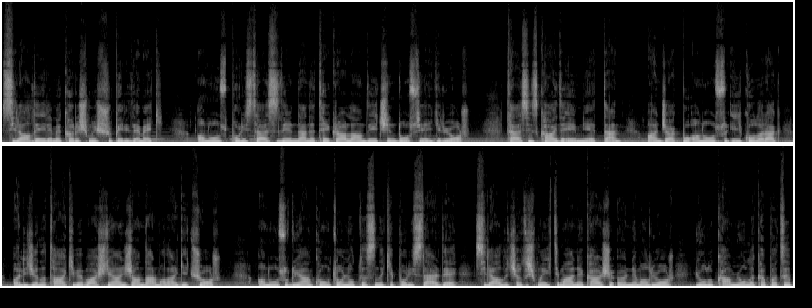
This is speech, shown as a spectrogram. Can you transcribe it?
silahlı eyleme karışmış şüpheli demek. Anons polis telsizlerinden de tekrarlandığı için dosyaya giriyor. Telsiz kaydı emniyetten ancak bu anonsu ilk olarak Alican'ı takibe başlayan jandarmalar geçiyor. Anonsu duyan kontrol noktasındaki polisler de silahlı çatışma ihtimaline karşı önlem alıyor, yolu kamyonla kapatıp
